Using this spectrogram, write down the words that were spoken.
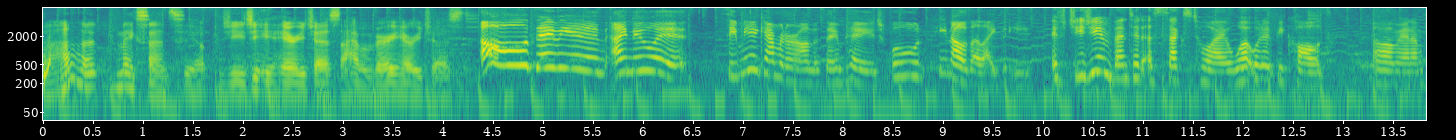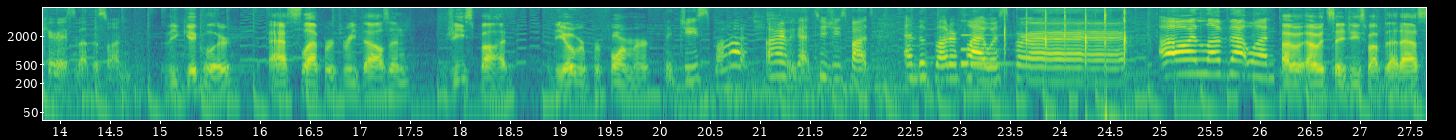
Uh-huh, that makes sense. Yep. Gigi, hairy chest. I have a very hairy chest. Oh, Damian! I knew it. See, me and Cameron are on the same page. Food, he knows I like to eat. If Gigi invented a sex toy, what would it be called? Oh man, I'm curious about this one. The Giggler, Ass Slapper 3000, G Spot, the Overperformer, The G spot? All right, we got two G spots. And the Butterfly Whisperer. Oh, I love that one. I would say G Spot, that Ass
